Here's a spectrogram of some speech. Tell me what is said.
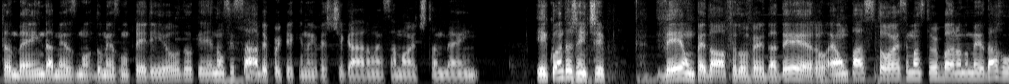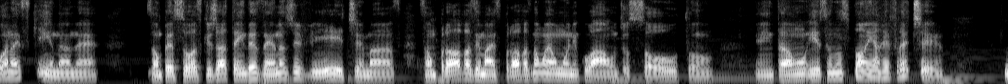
também da mesmo, do mesmo período, que não se sabe por que, que não investigaram essa morte também. E quando a gente vê um pedófilo verdadeiro, é um pastor se masturbando no meio da rua, na esquina, né? São pessoas que já têm dezenas de vítimas, são provas e mais provas, não é um único áudio solto. Então, isso nos põe a refletir. E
